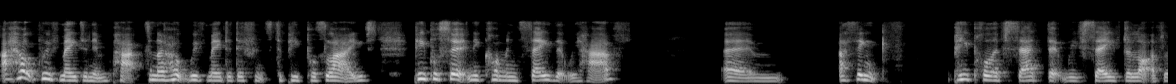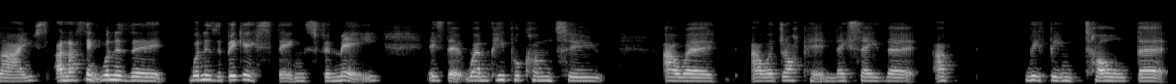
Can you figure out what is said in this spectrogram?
I hope we've made an impact and I hope we've made a difference to people's lives. People certainly come and say that we have. Um, I think people have said that we've saved a lot of lives, and I think one of the one of the biggest things for me is that when people come to our our drop in, they say that I've, we've been told that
